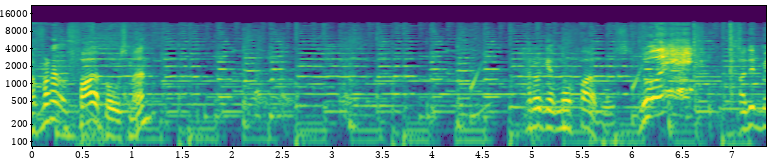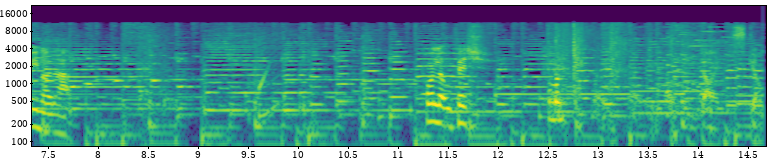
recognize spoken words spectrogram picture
I've run out of fireballs, man. How do I get more fireballs? I didn't mean like that. Come on, little fish. Come on. Die, scum.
